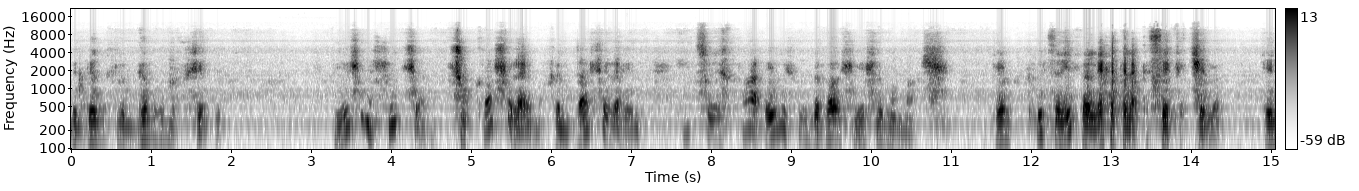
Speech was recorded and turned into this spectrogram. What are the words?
בדרך לגמרי מופשטת, ויש אנשים שהתשוקה שלהם, החמדה שלהם, היא צריכה איזשהו דבר שיש לו ממש, כן? הוא צריך ללכת אל הכספת שלו, כן?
